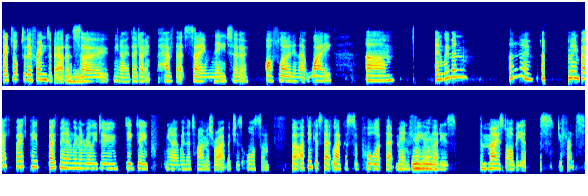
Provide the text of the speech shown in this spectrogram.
they talk to their friends about it, Mhm. so you know they don't have that same need to offload in that way. Um, and women, I don't know. I mean, both both people, both men and women really do dig deep, you know, when the time is right, which is awesome. But I think it's that lack of support that men feel Mhm. that is the most obvious difference.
